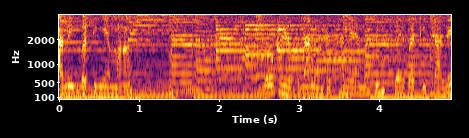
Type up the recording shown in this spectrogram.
ᱟᱨ ᱢᱤᱫ ᱵᱟᱹᱴᱤᱧ ᱮᱢᱟᱜᱼᱟ ᱨᱮᱵᱚᱱᱟ ᱱᱚᱰᱮ ᱛᱟᱦᱞᱮ ᱮᱢᱟᱫᱤᱧ ᱯᱮ ᱵᱟᱴᱤ ᱛᱟᱞᱮ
